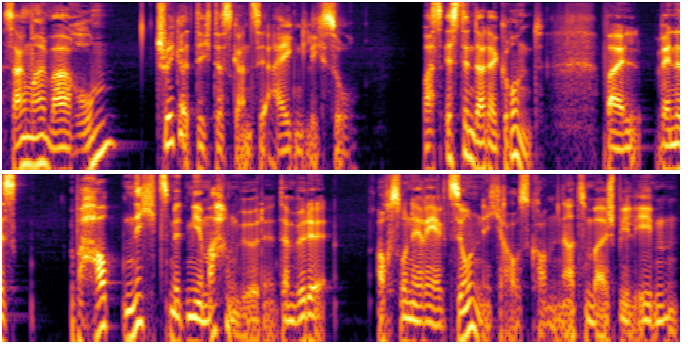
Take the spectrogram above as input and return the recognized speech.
sag mal, warum triggert dich das Ganze eigentlich so? Was ist denn da der Grund? Weil wenn es überhaupt nichts mit mir machen würde, dann würde auch so eine Reaktion nicht rauskommen. Ne? Zum Beispiel eben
